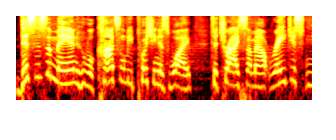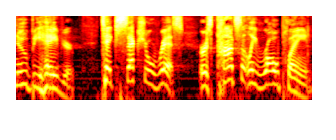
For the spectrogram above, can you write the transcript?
This is a man who will constantly be pushing his wife to try some outrageous new behavior, take sexual risks, or is constantly role playing,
